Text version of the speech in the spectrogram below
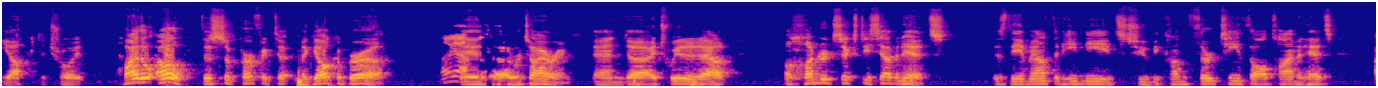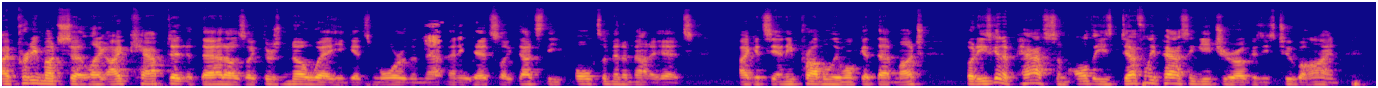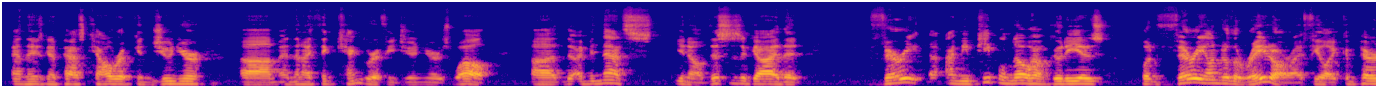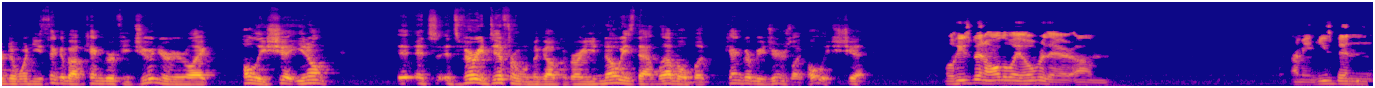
Yuck, Detroit. By the way, oh, this is a perfect. Uh, Miguel Cabrera oh, yeah. is uh, retiring, and uh, I tweeted it out. 167 hits is the amount that he needs to become 13th all time in hits. I pretty much said like I capped it at that. I was like, there's no way he gets more than that many hits. Like that's the ultimate amount of hits I could see, and he probably won't get that much, but he's going to pass some. All the, he's definitely passing Ichiro because he's two behind, and then he's going to pass Cal Ripken Jr. Um, and then I think Ken Griffey Jr. as well. Uh, I mean, that's you know, this is a guy that very. I mean, people know how good he is, but very under the radar. I feel like compared to when you think about Ken Griffey Jr., you're like holy shit, you don't. it's it's very different with Miguel Cabrera. You know he's that level, but Ken Griffey Jr. is like holy shit. Well, he's been all the way over there. Um, I mean, he's been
